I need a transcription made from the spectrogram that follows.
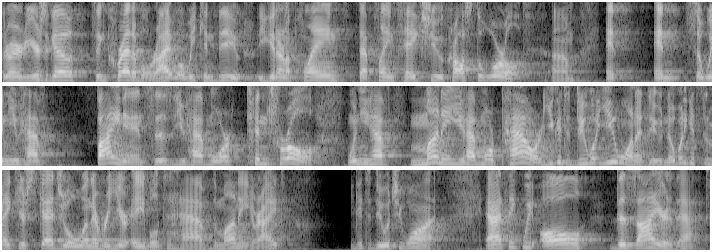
300 years ago, it's incredible, right? What we can do. You get on a plane, that plane takes you across the world. Um, and, and so when you have finances, you have more control. When you have money, you have more power. You get to do what you want to do. Nobody gets to make your schedule whenever you're able to have the money, right? You get to do what you want. And I think we all desire that.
